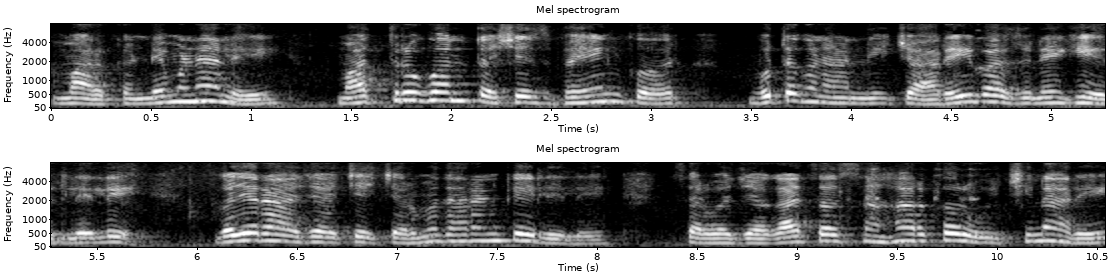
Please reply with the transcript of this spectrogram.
मार्कंडे म्हणाले मातृगण तसेच भयंकर भूतगणांनी चारही बाजूने घेरलेले गजराजाचे चर्मधारण केलेले सर्व जगाचा संहार करू इच्छिणारे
